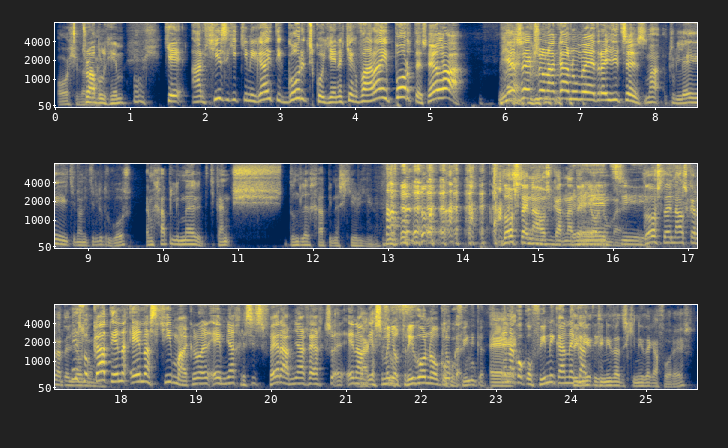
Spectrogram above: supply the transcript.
Όχι, βέβαια. trouble him. Όχι. Και αρχίζει και κυνηγάει την κόρη της οικογένειας και βαράει πόρτες. Έλα! Βγες έξω να κάνουμε τρελίτσες! Μα του λέει η κοινωνική λειτουργός, I'm happily married. Και κάνει, Shh, don't let happiness hear you. Δώστε ένα Όσκαρ να τελειώνουμε. Έτσι. Δώστε ένα Όσκαρ να τελειώνουμε. Έστω κάτι, ένα, ένα σχήμα, ξέρω, ε, μια χρυσή σφαίρα, μια, ένα Εντάξει, διασημένιο τρίγωνο. ξέρω, Κοκοφίνικα. Ε, ένα κοκοφίνικα, ναι, την, κάτι. την είδα τη σκηνή 10 φορές.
